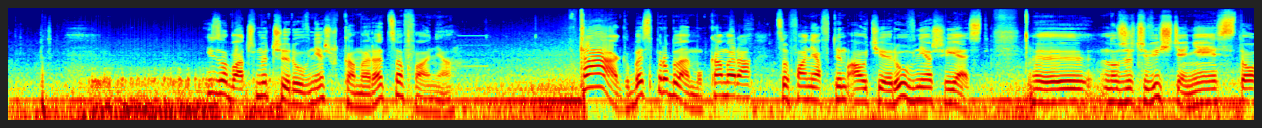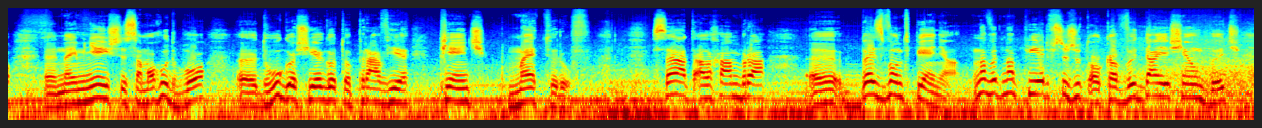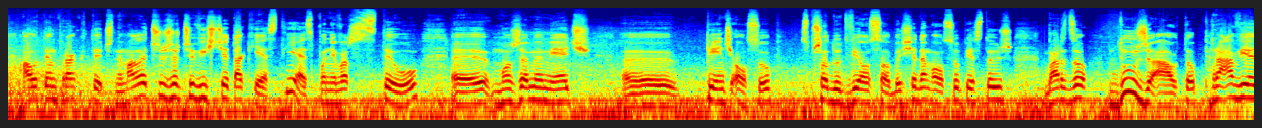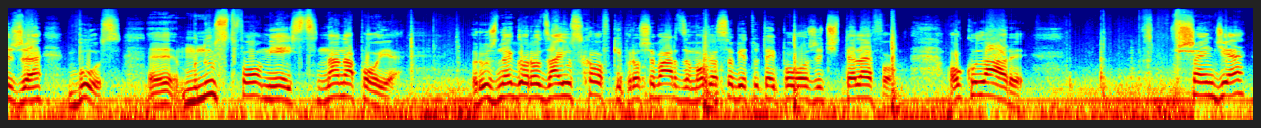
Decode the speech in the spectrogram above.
I zobaczmy, czy również w kamerę cofania. Tak, bez problemu. Kamera cofania w tym aucie również jest. Yy, No rzeczywiście nie jest to e, najmniejszy samochód, bo e, długość jego to prawie 5 metrów. Seat Alhambra e, bez wątpienia, nawet na pierwszy rzut oka wydaje się być autem praktycznym, ale czy rzeczywiście tak jest? Jest, ponieważ z tyłu e, możemy mieć 5 osób, z przodu dwie osoby, 7 osób, jest to już bardzo duże auto, prawie że bus. E, Mnóstwo miejsc na napoje, różnego rodzaju schowki. Proszę bardzo, mogę sobie tutaj położyć telefon, okulary. Wszędzie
